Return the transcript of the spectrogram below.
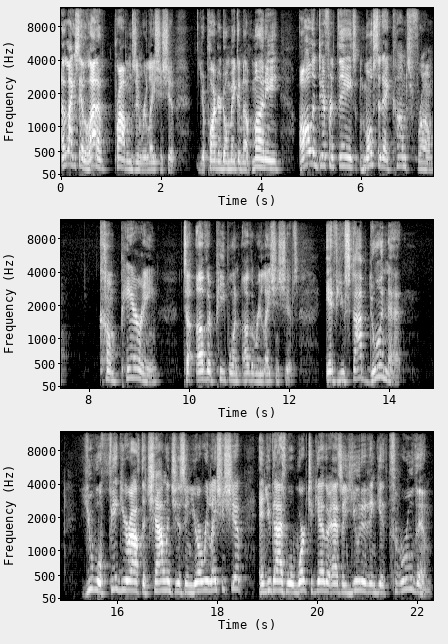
like I said, a lot of problems in relationship. Your partner don't make enough money, all the different things. Most of that comes from comparing to other people and other relationships. If you stop doing that, you will figure out the challenges in your relationship and you guys will work together as a unit and get through them.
